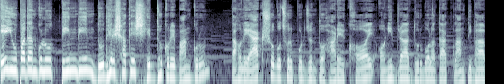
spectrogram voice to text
এই উপাদানগুলো তিন দিন দুধের সাথে সিদ্ধ করে পান করুন, তাহলে একশো বছর পর্যন্ত হাড়ের ক্ষয়, অনিদ্রা, দুর্বলতা, ক্লান্তিভাব,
